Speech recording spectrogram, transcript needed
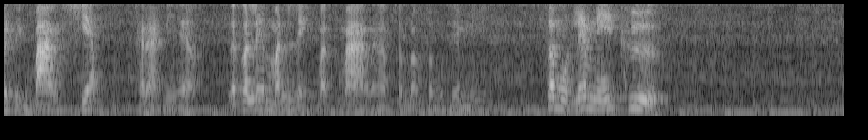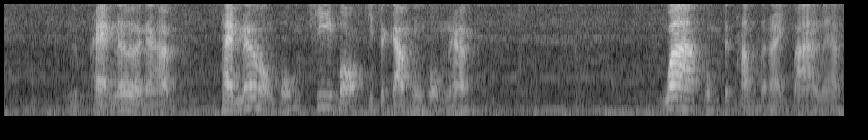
มันถึงบางเชียบขนาดนี้ครับแล้วก็เล่มมันเล็กมากๆนะครับสำหรับสมุดเล่มนี้ สมุดเล่มนี้คือหรือแพลนเนอร์นะครับ แพลนเนอร์ของผมที่บอกกิจกรรมของผมนะครับ ว่าผมจะทำอะไรบ้างนะครับ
